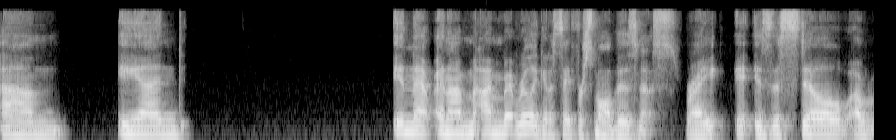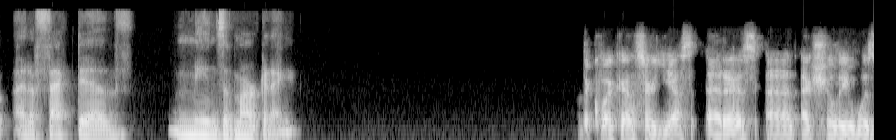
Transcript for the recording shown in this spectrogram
Um, and in that and i'm i'm really going to say for small business right? Is this still a, an effective means of marketing? The quick answer yes it is. And actually with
